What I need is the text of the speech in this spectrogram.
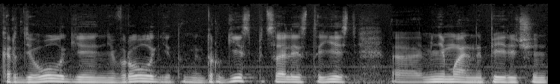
кардиологи, неврологи там, и другие специалисты. Есть э, минимальный перечень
